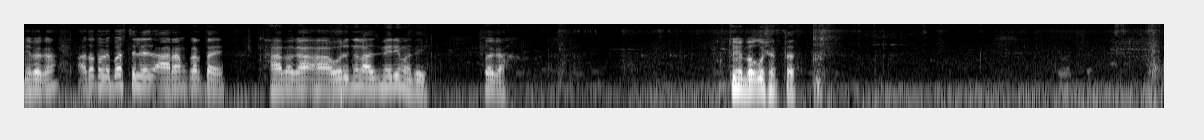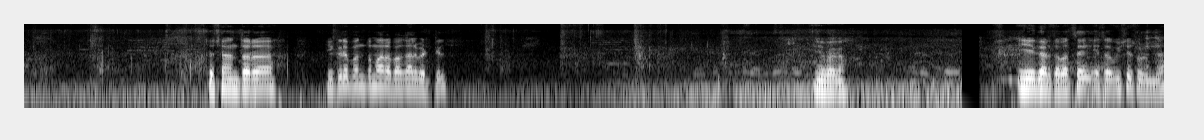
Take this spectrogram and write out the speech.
हे बघा आता थोडे बसलेले आराम करताय. हा बघा हा ओरिजिनल अजमेरीमध्ये. बघा. तुम्ही बघू शकतात. त्याच्यानंतर इकडे पण तुम्हाला बघायला भेटतील. हे बघा. हे घरचा बच्चा आहे, याचा विषय सोडून द्या.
